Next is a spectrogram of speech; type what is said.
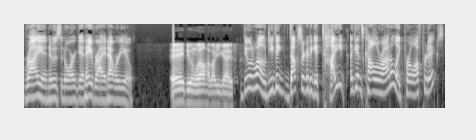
Ryan, who's in Oregon. Hey, Ryan, how are you? Hey, doing well. How about you guys? Doing well. Do you think Ducks are going to get tight against Colorado, like Perloff predicts?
